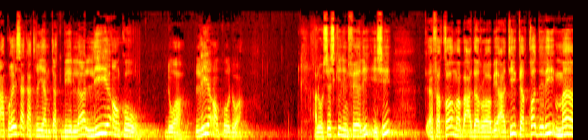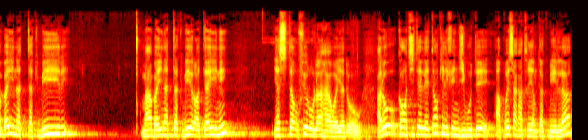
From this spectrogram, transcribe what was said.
après sa quatrième takbir là lire encore doigt lire encore doigt alors c'est ce qu'il fait ici فقام بعد الرابعة كقدر ما بين التكبير ma bayna takbiratayn yastaghfiru laha wa yad'u alors quand il le temps qu'il fait une djibouté après sa quatrième takbir là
